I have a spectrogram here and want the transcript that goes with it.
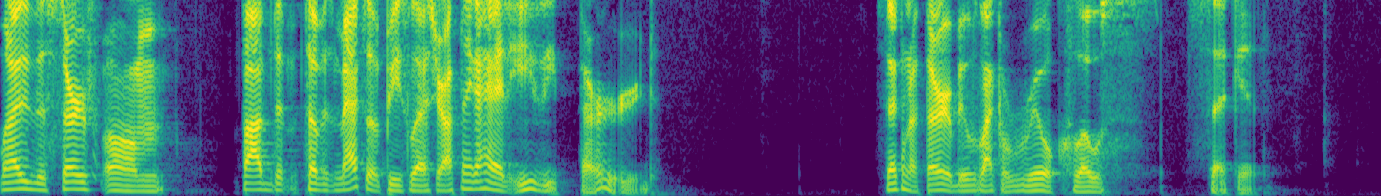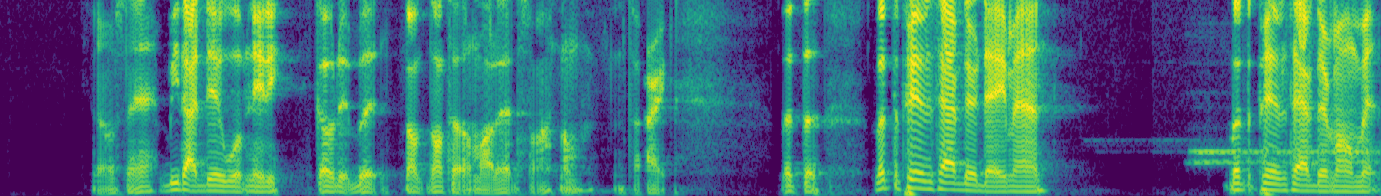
when I did the surf um five toughest matchup piece last year. I think I had easy third second or third, but it was like a real close second. You know what I'm saying? B dot did whoop Nitty, goaded, but don't don't tell them all that. It's fine. No, it's all right. Let the let the pins have their day, man. Let the pins have their moment.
